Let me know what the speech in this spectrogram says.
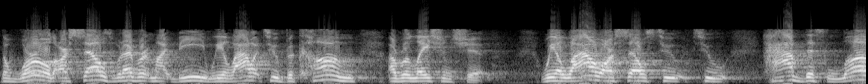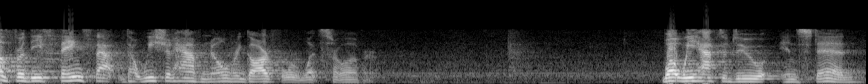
the world, ourselves, whatever it might be, we allow it to become a relationship. We allow ourselves to, to have this love for these things that, that we should have no regard for whatsoever. What we have to do instead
